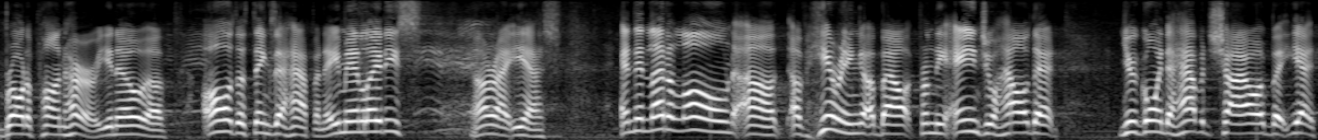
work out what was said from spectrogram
brought upon her. You know, uh, all the things that happened. Amen, ladies? All right, yes. And then let alone uh, of hearing about from the angel how that you're going to have a child, but yet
